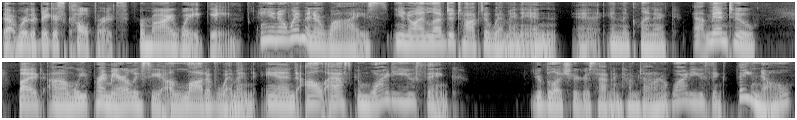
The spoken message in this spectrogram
that were the biggest culprits for my weight gain. And you know, women are wise. You know, I love to talk to women in uh, in the clinic, uh, men too, but um, we primarily see a lot of women. And I'll ask them, "Why do you think your blood sugars haven't come down?" Or why do you think they know?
